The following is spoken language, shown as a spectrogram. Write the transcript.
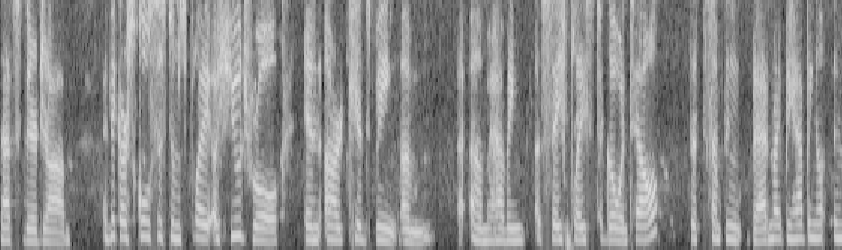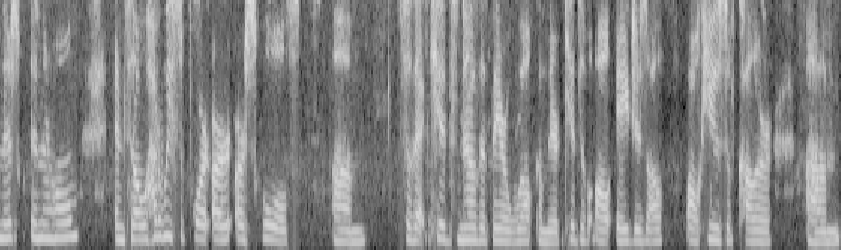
That's their job. I think our school systems play a huge role in our kids being um, um, having a safe place to go and tell that something bad might be happening in their in their home, and so how do we support our our schools um, so that kids know that they are welcome? They're kids of all ages, all all hues of color. Um,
